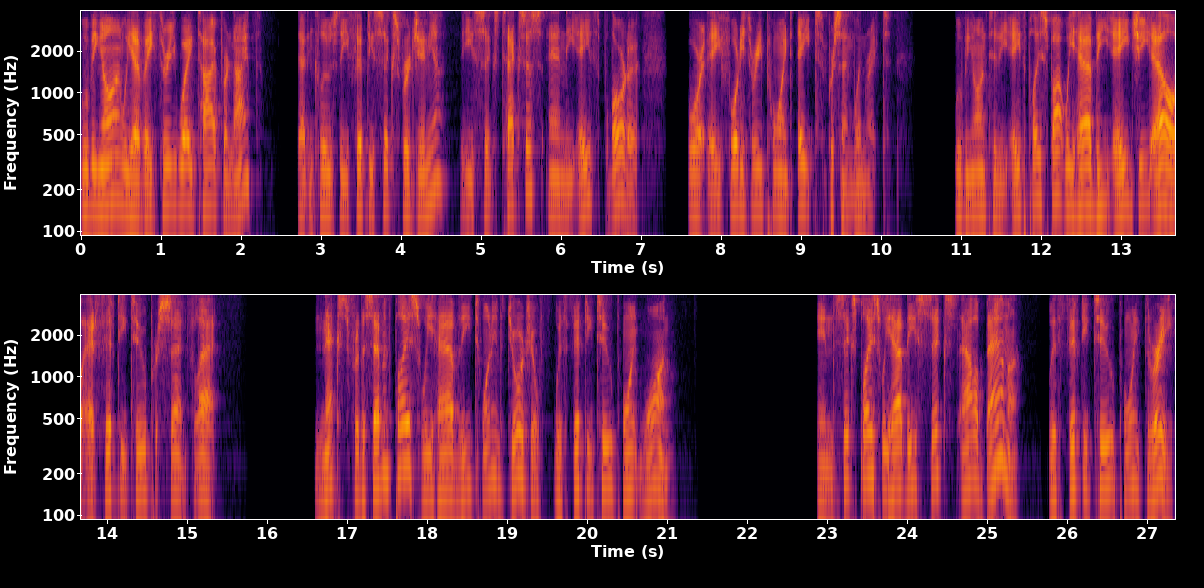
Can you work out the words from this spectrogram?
Moving on, we have a three way tie for ninth. That includes the 56 Virginia, the 6 Texas, and the 8th Florida for a 43.8% win rate. Moving on to the eighth place spot, we have the AGL at 52% flat. Next, for the seventh place, we have the 20th Georgia with 52.1. In sixth place, we have the sixth Alabama with 52.3.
